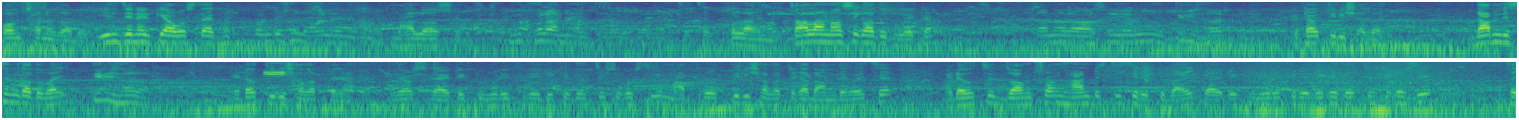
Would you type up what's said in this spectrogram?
পঞ্চান্ন যাবে। ইঞ্জিনের কি অবস্থা এখন? কন্ডিশন ভালো ভালো আছে। খোলা নেই। আচ্ছা আচ্ছা খোলা হয়নি। চালানো আছে কত কিলো এটা? টানারা আছে তিরিশ হাজার এটাও তিরিশ হাজার। দাম দিচ্ছেন কত ভাই? তিরিশ হাজার। এটাও তিরিশ হাজার টাকা। ভিউয়ার্স গাড়িটা একটু ঘুরে ফিরে দেখে দেওয়ার চেষ্টা করছি। মাত্র তিরিশ হাজার টাকা দাম দেওয়া হয়েছে। এটা হচ্ছে জংশন হান্ড সিসির একটি বাইক গাড়িটা একটু ঘুরে ফিরে দেখে দেওয়ার চেষ্টা করছি। আচ্ছা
